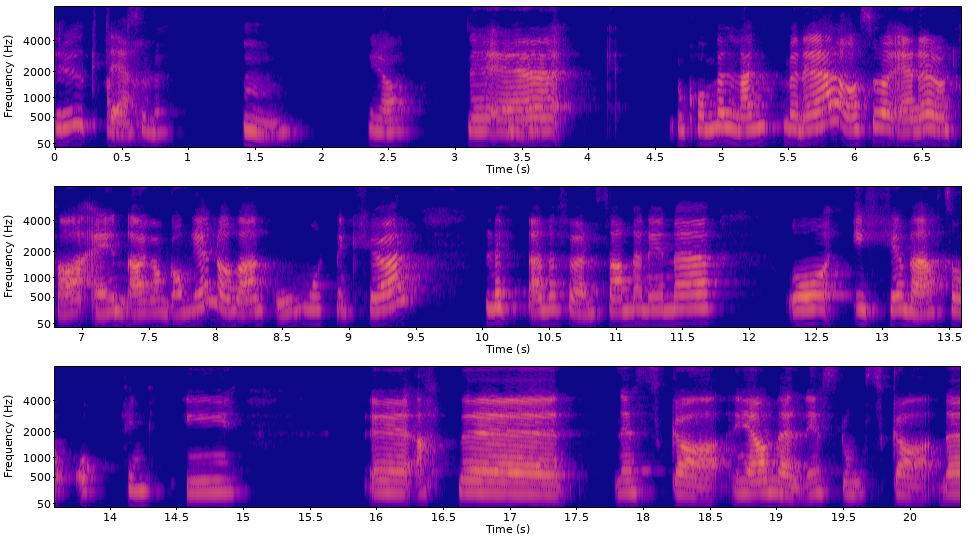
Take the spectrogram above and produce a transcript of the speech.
Bruk det. Absolutt. Mm. Ja. Det er Du kommer langt med det, og så er det å ta én dag av gangen og være god mot deg sjøl. Lytte til følelsene dine, og ikke være så opphengt i at eh, det skal gjøre veldig stor skade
